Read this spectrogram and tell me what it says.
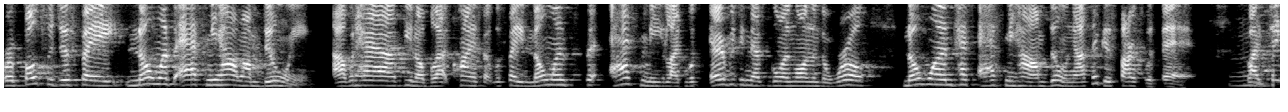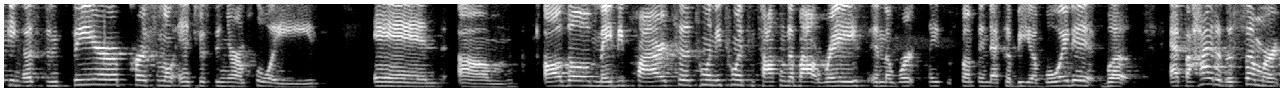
or folks would just say, no one's asked me how I'm doing. I would have, you know, black clients that would say, no one's asked me, like with everything that's going on in the world, no one has asked me how I'm doing. I think it starts with that. Mm-hmm. Like taking a sincere personal interest in your employees and um, although maybe prior to 2020, talking about race in the workplace was something that could be avoided, but at the height of the summer,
